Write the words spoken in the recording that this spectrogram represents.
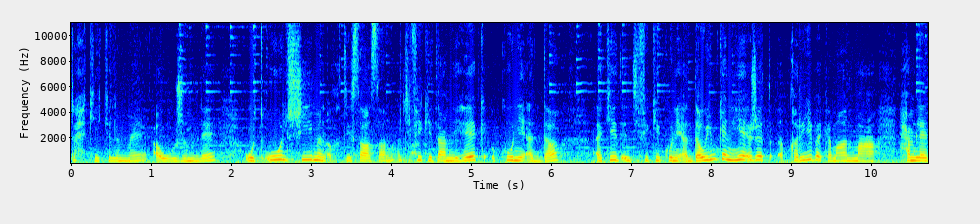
تحكي كلمة أو جملة وتقول شيء من اختصاصها انه أنت فيكي تعملي هيك كوني قدها. أكيد أنت فيكي تكوني قدها. ويمكن هي إجت قريبة كمان مع حملة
